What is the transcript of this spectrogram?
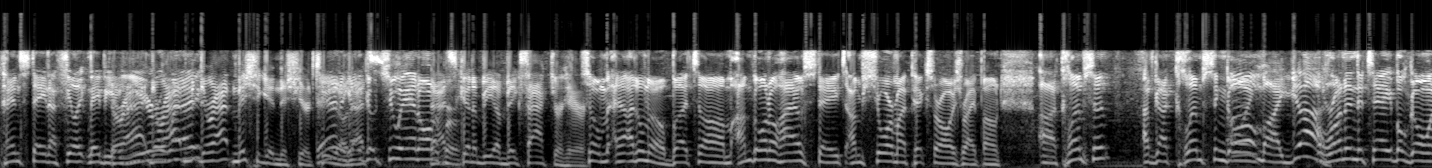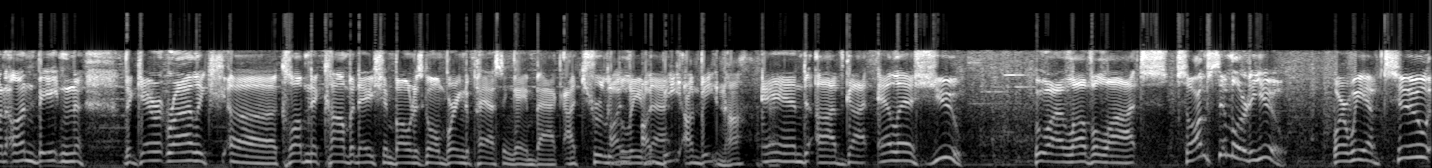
Penn State, I feel like maybe They're a at, year they're, at, they're at Michigan this year too. Yeah, they though. That's- go to Ann Arbor. That's going to be a big factor here. So I don't know, but um, I'm going Ohio State. I'm sure my picks are always right, Bone. Uh, Clemson. I've got Clemson going. oh my God! Running the table, going unbeaten. The Garrett Riley uh, Klubnik combination bone is going to bring the passing game back. I truly Un- believe that. unbe- unbeaten, huh? Okay. And I've got LSU, who I love a lot. So I'm similar to you, where we have two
